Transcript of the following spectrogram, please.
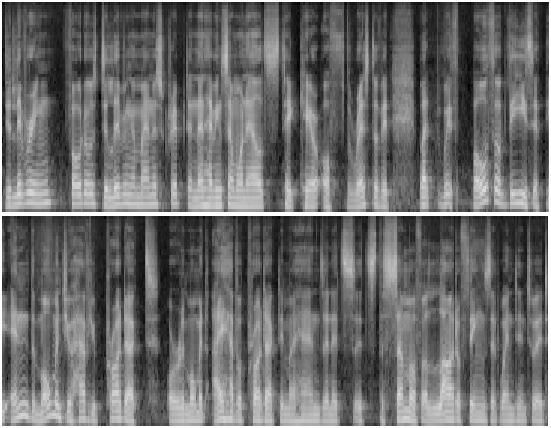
delivering photos, delivering a manuscript, and then having someone else take care of the rest of it. But with both of these, at the end, the moment you have your product, or the moment I have a product in my hands, and it's it's the sum of a lot of things that went into it,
